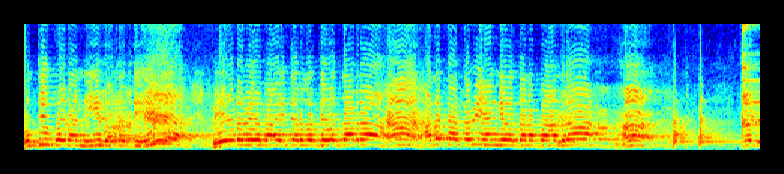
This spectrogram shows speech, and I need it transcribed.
ಬುದ್ಧಿ ಕೂಡ ನೀ ಬರತಿ. ಬೇಡವೇ ಬಾಯಿ ತೆರೆದ ದೇವತಾರ. ಅದಕ್ಕ ಕವಿ ಹೆಂಗೆ ಹೇಳ್ತಾನಪ್ಪ ಅಂದ್ರ ಹಾ ನಡಿ.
